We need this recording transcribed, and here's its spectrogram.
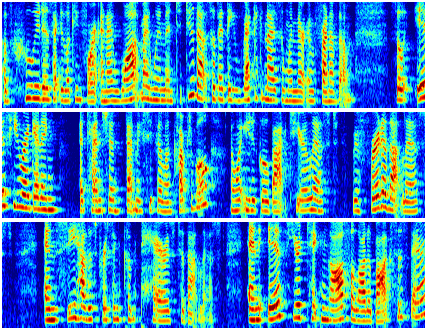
of who it is that you're looking for. And I want my women to do that so that they recognize them when they're in front of them. So if you are getting attention that makes you feel uncomfortable, I want you to go back to your list, refer to that list, and see how this person compares to that list. And if you're ticking off a lot of boxes there,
